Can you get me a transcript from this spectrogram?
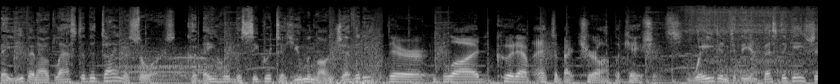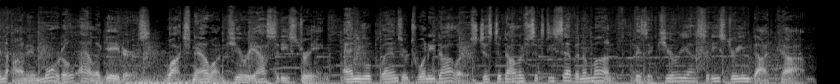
They even outlasted the dinosaurs. Could they hold the secret to human longevity? Their blood could have antibacterial applications. Wade into the investigation on immortal alligators. Watch now on Curiosity Stream. Annual plans are $20, just $1.67 a month. Visit curiositystream.com.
